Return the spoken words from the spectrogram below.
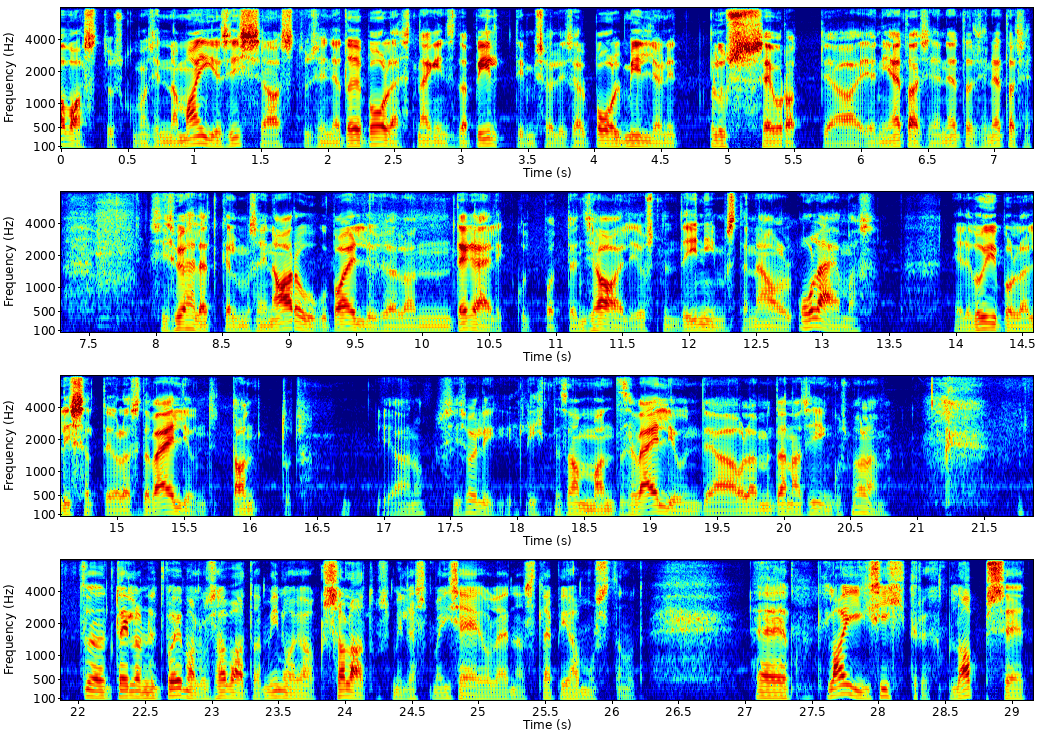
avastus, kui ma sinna majja sisse astusin ja tõepoolest nägin seda pilti, mis oli seal pool miljonit pluss eurot ja, ja nii edasi ja nii edasi ja nii edasi siis ühel hetkel ma sain aru, kui palju seal on tegelikult potentsiaali just nende inimeste näol olemas. Neile võib-olla lihtsalt ei ole seda väljundit antud ja noh, siis oligi lihtne samm anda see väljund ja oleme täna siin, kus me oleme. Teil on nüüd võimalus avada minu jaoks saladus, millest ma ise ei ole ennast läbi hammustanud lai sihtrühm, lapsed,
